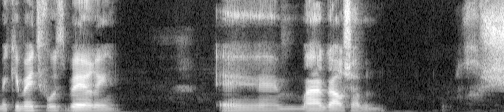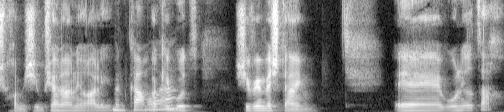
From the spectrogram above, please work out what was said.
מקימי דפוס בארי, אה, היה גר שם 50 שנה נראה לי, בן כמה הוא היה? בקיבוץ, 72, אה, והוא נרצח.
